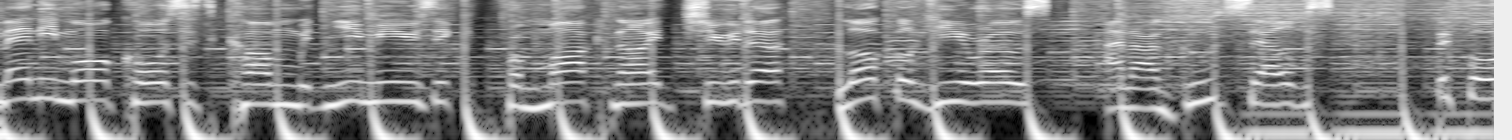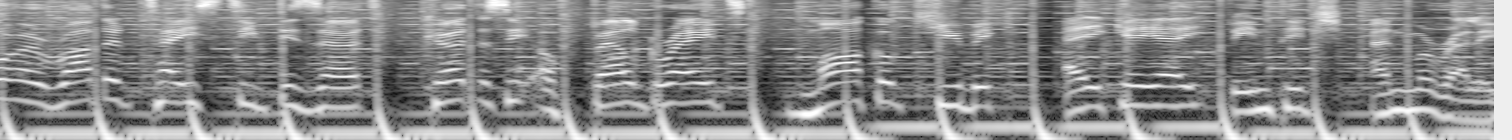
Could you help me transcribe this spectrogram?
many more courses to come with new music from Mark Knight, Judah, local heroes, and our good selves before a rather tasty dessert courtesy of Belgrade's Marco Cubic, aka Vintage and Morelli.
